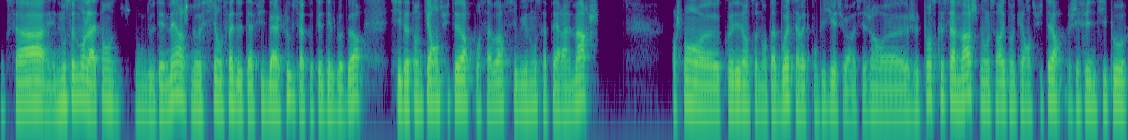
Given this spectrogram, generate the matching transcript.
Donc ça, non seulement la latence de tes merges, mais aussi en fait de ta feedback loop, c'est-à-dire côté développeur, s'il doit attendre 48 heures pour savoir si oui ou non sa paire elle marche, franchement, euh, coder dans, ta dans ta boîte, ça va être compliqué, tu vois. C'est genre, euh, je pense que ça marche, mais on le saura que dans 48 heures, j'ai fait une typo,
